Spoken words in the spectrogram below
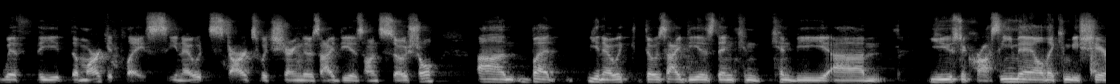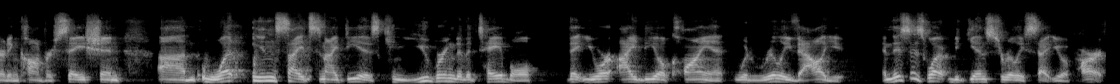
with the the marketplace. You know, it starts with sharing those ideas on social, um, but you know it, those ideas then can can be um, used across email that can be shared in conversation. Um, what insights and ideas can you bring to the table that your ideal client would really value? And this is what begins to really set you apart.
